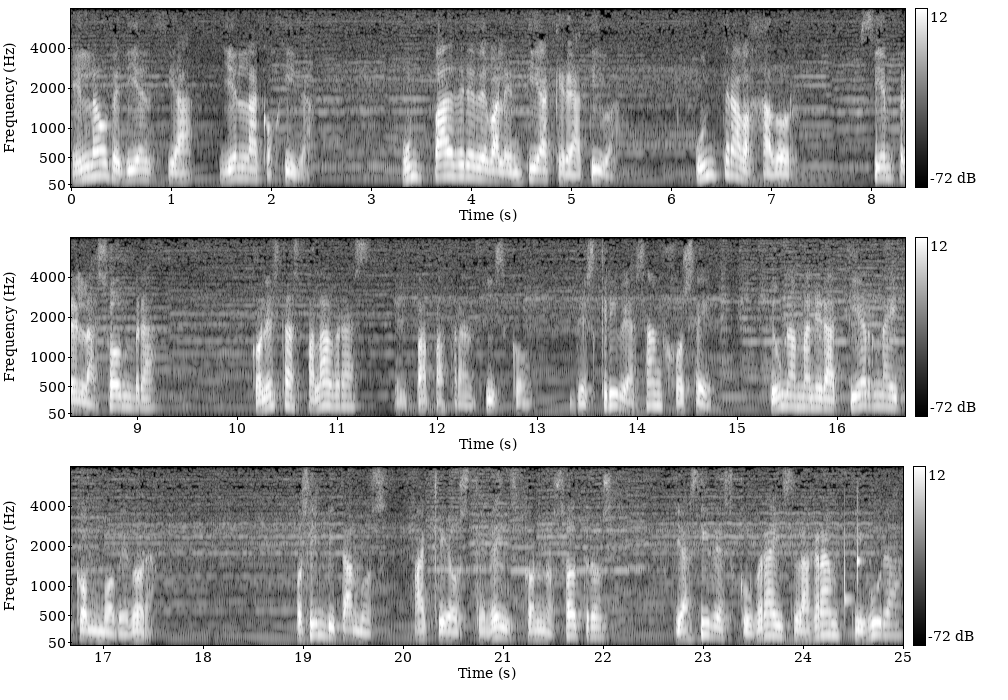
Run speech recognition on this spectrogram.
en la obediencia y en la acogida, un Padre de valentía creativa, un trabajador, siempre en la sombra. Con estas palabras, el Papa Francisco describe a San José de una manera tierna y conmovedora os invitamos a que os quedéis con nosotros y así descubráis la gran figura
